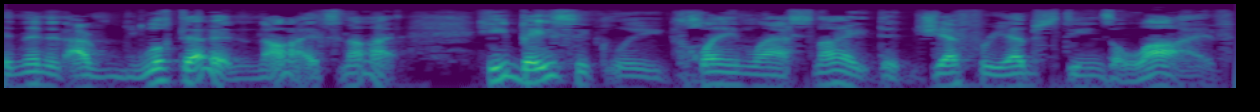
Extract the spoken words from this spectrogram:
And then it, I looked at it and nah, it's not. He basically claimed last night that Jeffrey Epstein's alive.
